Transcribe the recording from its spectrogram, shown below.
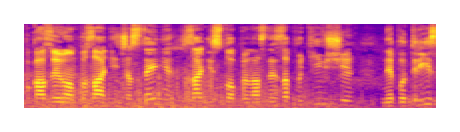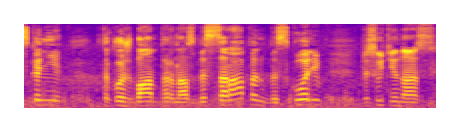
показую вам по задній частині. Задні стопи у нас не запотівші, не потріскані. Також бампер у нас без царапин, без колів. Присутній у нас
